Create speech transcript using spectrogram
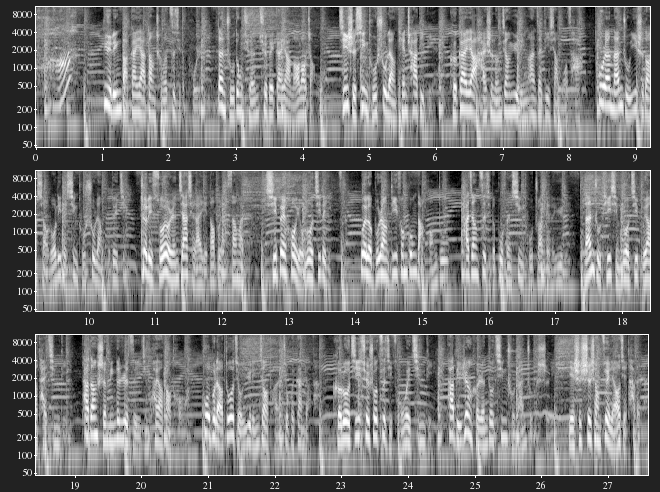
はあ玉灵把盖亚当成了自己的仆人，但主动权却被盖亚牢牢掌握。即使信徒数量天差地别， 可盖亚还是能将玉灵按在地下摩擦。突然，男主意识到小萝莉的信徒数量不对劲，这里所有人加起来也到不了三万人，其背后有洛基的影子。为了不让低风攻打皇都，他将自己的部分信徒转给了玉灵。男主提醒洛基不要太轻敌，他当神明的日子已经快要到头了，过不了多久玉灵教团就会干掉他。可洛基却说自己从未轻敌，他比任何人都清楚男主的实力，也是世上最了解他的人。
